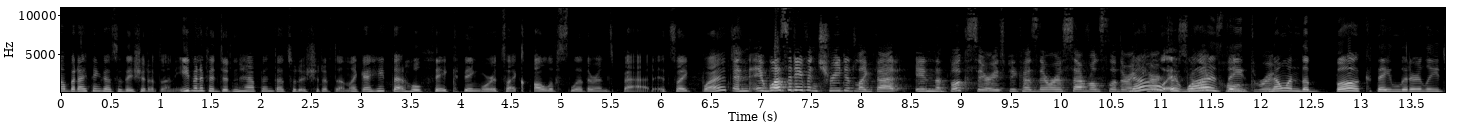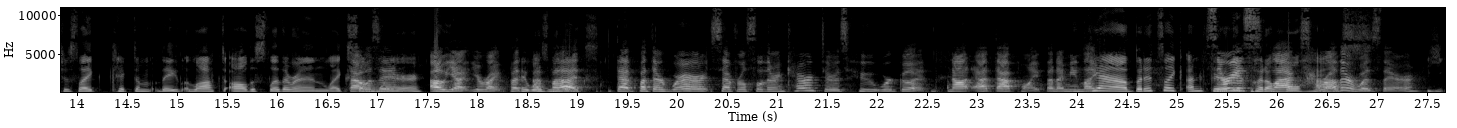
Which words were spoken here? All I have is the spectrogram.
no, but I think that's what they should have done. Even if it didn't happen, that's what it should have done. Like I hate that whole fake thing where it's like all of Slytherin's bad. It's like what? And it wasn't even treated like that in the book series because there were several Slytherin no, characters it who like was. they through. no in the book they literally just like kicked them. They locked all the Slytherin like that somewhere. was. Oh yeah, you're right. But It was uh, but books. that but there were several Slytherin characters who were good. Not at that point, but I mean like yeah, but it's like unfair. Sirius they put a whole house. brother was there. He,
